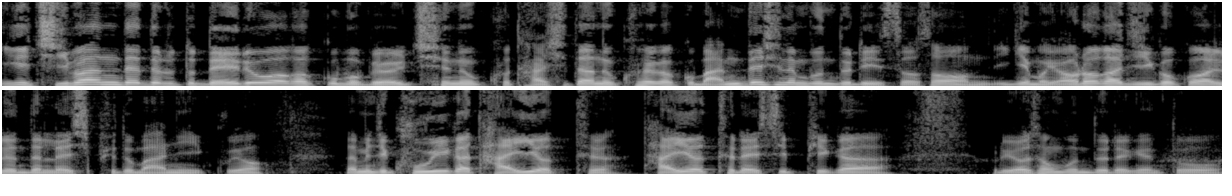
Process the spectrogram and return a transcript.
이게 집안 대대로 또 내려와 갖고 뭐 멸치 넣고 다시다 넣고 해 갖고 만드시는 분들이 있어서 이게 뭐 여러 가지 이것과 관련된 레시피도 많이 있고요. 그다음에 이제 9위가 다이어트. 다이어트 레시피가 우리 여성분들에겐 또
